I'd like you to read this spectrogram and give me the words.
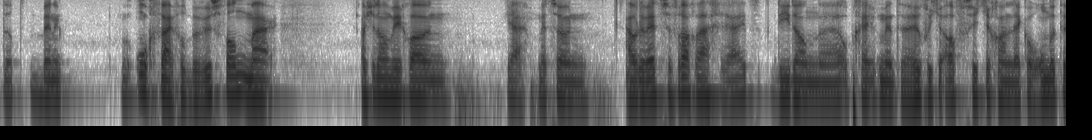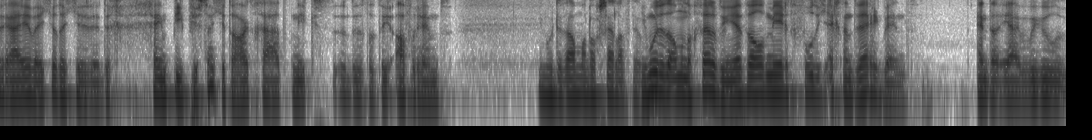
dat ben ik ongetwijfeld bewust van. Maar als je dan weer gewoon ja, met zo'n ouderwetse vrachtwagen rijdt, die dan eh, op een gegeven moment een heuveltje af zit je gewoon lekker honden te rijden, weet je, dat je geen piepjes dat je te hard gaat, niks dat dat hij afremt. Je moet het allemaal nog zelf doen. Je moet het allemaal nog verder doen. Je hebt wel meer het gevoel dat je echt aan het werk bent. En dat, ja, ik bedoel,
